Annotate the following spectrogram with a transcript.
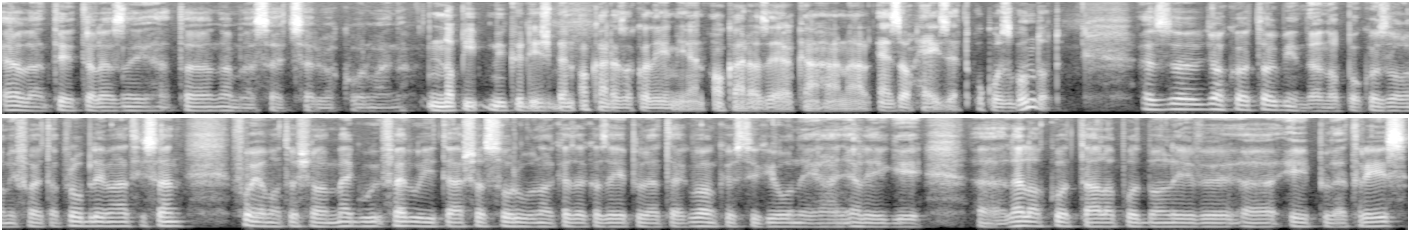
ellentételezni hát nem lesz egyszerű a kormánynak. Napi működésben, akár az akadémián, akár az LKH-nál ez a helyzet okoz gondot? Ez gyakorlatilag minden nap okoz valami fajta problémát, hiszen folyamatosan megúj, felújításra szorulnak ezek az épületek. Van köztük jó néhány eléggé lelakott állapotban lévő épületrész,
